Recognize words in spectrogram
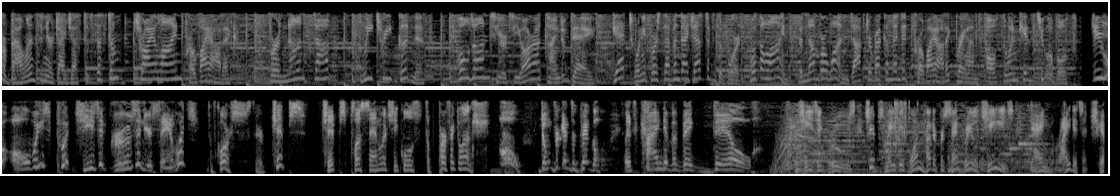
imbalance in your digestive system? Try Align Probiotic. For a non-stop, sweet treat goodness, hold on to your Tiara kind of day. Get 24-7 digestive support with Align, the number one doctor-recommended probiotic brand. Also in kids' chewables. Do you always put Cheez It Grooves in your sandwich? Of course, they're chips. Chips plus sandwich equals the perfect lunch. Oh, don't forget the pickle. It's kind of a big deal. Cheez It Grooves. Chips made with 100% real cheese. Dang right it's a chip.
